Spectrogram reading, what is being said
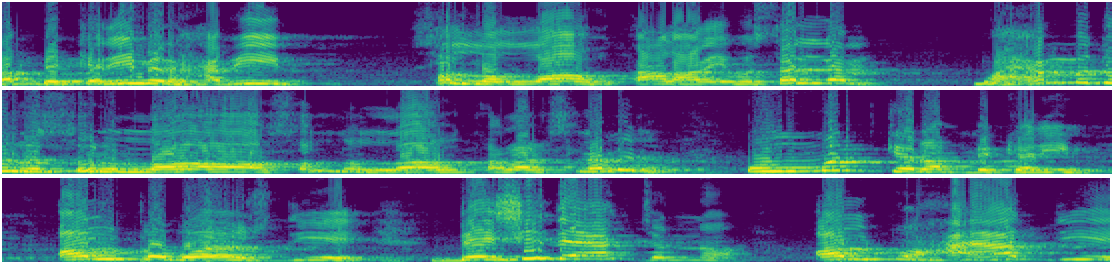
রব্বে করিমের হাবিব সাল্লাল্লাহু তাআলা আলাইহি ওয়াসাল্লাম মুহাম্মদুর তাআলা আলাইহি ওয়াসাল্লামের উম্মতকে রব্বে করিম অল্প বয়স দিয়ে বেশি দেওয়ার জন্য, অল্প হায়াত দিয়ে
